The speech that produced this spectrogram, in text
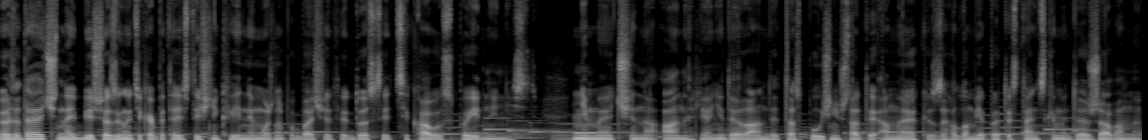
Розглядаючи найбільш розвинуті капіталістичні країни, можна побачити досить цікаву спорідненість. Німеччина, Англія, Нідерланди та Сполучені Штати Америки загалом є протестантськими державами.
